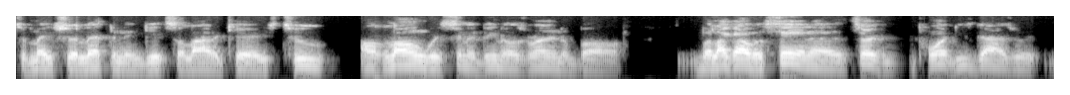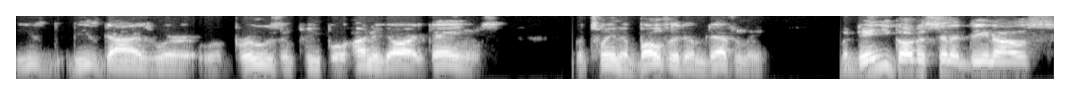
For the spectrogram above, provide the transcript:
to make sure Lehtinen gets a lot of carries too, along with Sinodinos running the ball. But like I was saying, at a certain point, these guys were these these guys were were bruising people, hundred yard games between the both of them, definitely. But then you go to Sinodinos,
